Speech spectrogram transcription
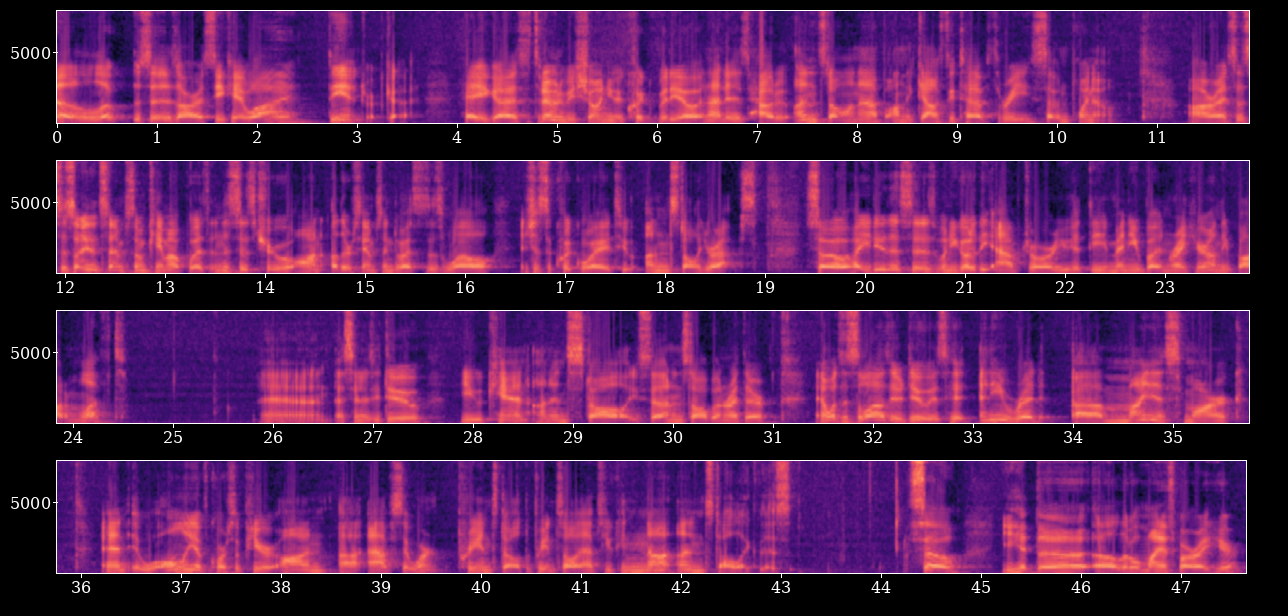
Hello, this is Ricky, the Android guy. Hey guys, so today I'm going to be showing you a quick video and that is how to uninstall an app on the Galaxy Tab 3 7.0. Alright, so this is something that Samsung came up with and this is true on other Samsung devices as well. It's just a quick way to uninstall your apps. So how you do this is when you go to the app drawer, you hit the menu button right here on the bottom left. And as soon as you do, you can uninstall. You see the uninstall button right there. And what this allows you to do is hit any red uh, minus mark and it will only of course appear on uh, apps that weren't pre-installed. The pre-installed apps you cannot uninstall like this. So you hit the uh, little minus bar right here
